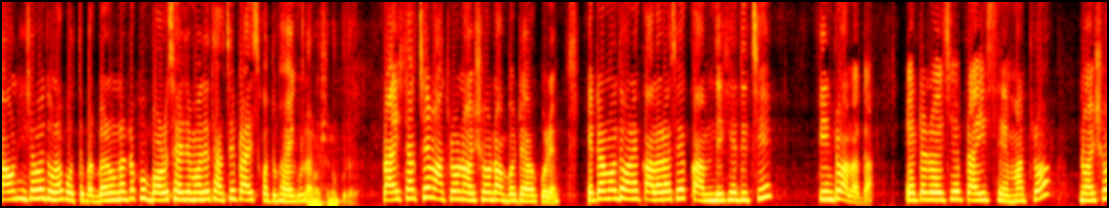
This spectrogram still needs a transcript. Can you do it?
গাউন হিসাবে তোমরা পড়তে পারবে আর উন্নাটা খুব বড় সাইজের মধ্যে থাকছে প্রাইস কত ভাই এগুলো প্রাইস থাকছে মাত্র নয়শো নব্বই টাকা করে। এটার মধ্যে অনেক কালার আছে কাম দেখিয়ে দিচ্ছি তিনটো আলাদা। এটা রয়েছে প্রাইস সেম মাত্র নয়শো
